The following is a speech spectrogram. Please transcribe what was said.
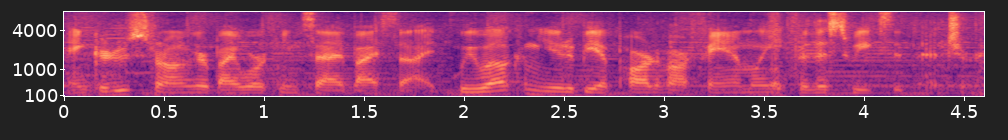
and grew stronger by working side by side. We welcome you to be a part of our family for this week's adventure.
